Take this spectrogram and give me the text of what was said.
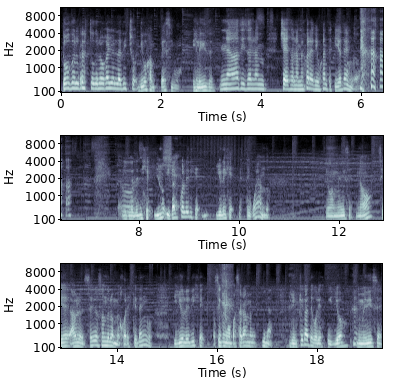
todo el resto de los gallos le ha dicho, dibujan pésimo. Y le dicen, no, si son los, che, son los mejores dibujantes que yo tengo. Y yo le dije, y, tal cual le dije, yo le dije, me estoy weando. Y me dice, no, si hablo en serio, son de los mejores que tengo. Y yo le dije, así como para sacarme la esquina, ¿y en qué categoría estoy yo? Y me dice,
